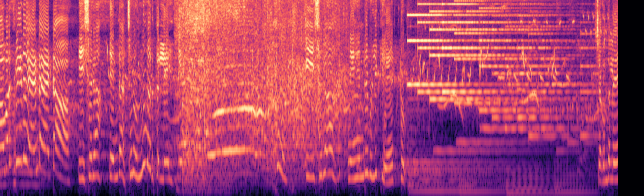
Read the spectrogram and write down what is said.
ഓവർ സ്പീഡ് വേണ്ട കേട്ടോ ഈശ്വര എന്റെ അച്ഛനൊന്നും വരത്തില്ലേ ഈശ്വര നീ എന്റെ വിളി കേട്ടു. ശകുന്തളേ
